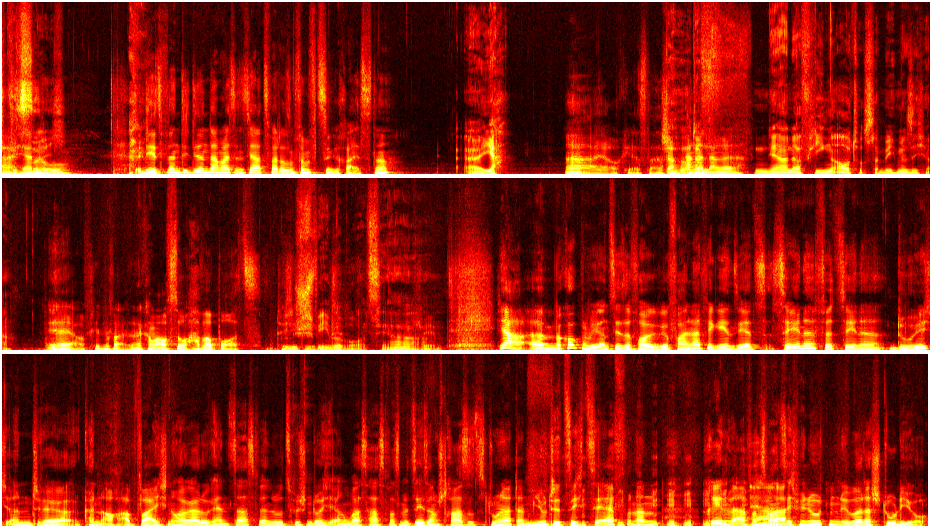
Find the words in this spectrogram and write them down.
Ah, gibt's ja, nu. Die, die, die sind damals ins Jahr 2015 gereist, ne? Äh, ja. Ah, ja, okay, das war schon Da- lange, da- lange. Ja, da fliegen Autos, da bin ich mir sicher. Ja, ja, auf jeden Fall. Dann kann man auf so Hoverboards durch die Gegend. Schwebeboards, ja. Ja, ähm, wir gucken, wie uns diese Folge gefallen hat. Wir gehen sie jetzt Szene für Szene durch und wir können auch abweichen, Holger, du kennst das. Wenn du zwischendurch irgendwas hast, was mit Sesamstraße zu tun hat, dann mutet sich CF und dann reden wir einfach Ja. 20 Minuten über das Studio.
